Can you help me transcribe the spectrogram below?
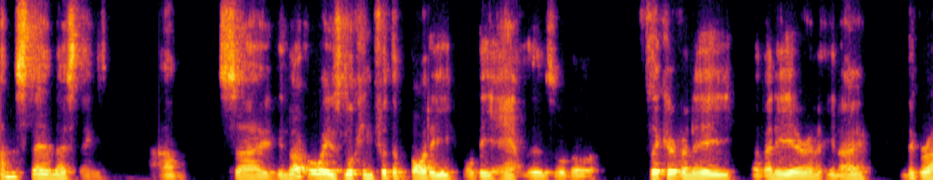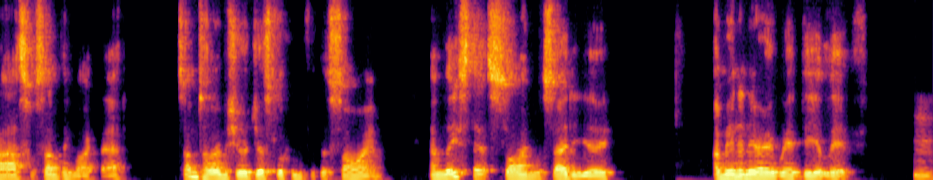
Understand those things. Um, so you're not always looking for the body or the antlers or the flicker of an e of an ear, you know in the grass or something like that. Sometimes you're just looking for the sign. At least that sign will say to you, I'm in an area where deer live. Hmm.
